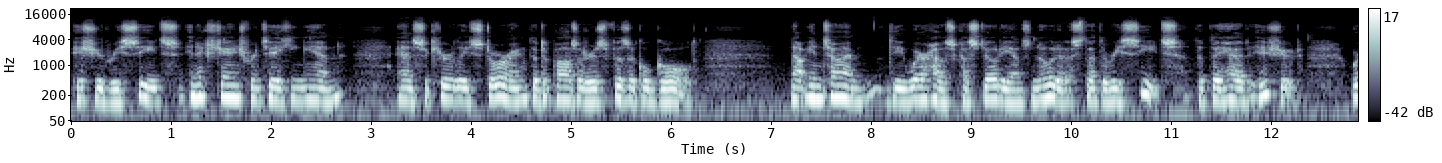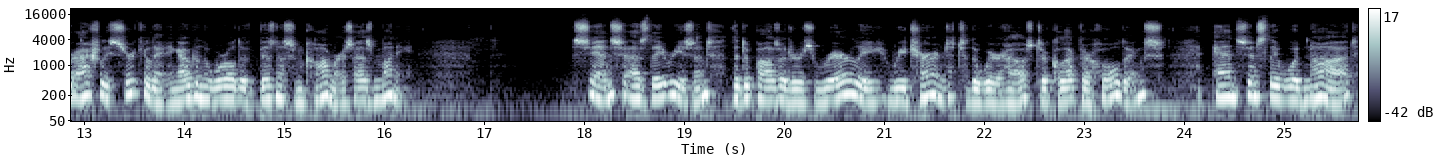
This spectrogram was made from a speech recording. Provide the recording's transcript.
issued receipts in exchange for taking in and securely storing the depositor's physical gold. Now, in time, the warehouse custodians noticed that the receipts that they had issued were actually circulating out in the world of business and commerce as money. Since, as they reasoned, the depositors rarely returned to the warehouse to collect their holdings, and since they would not,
